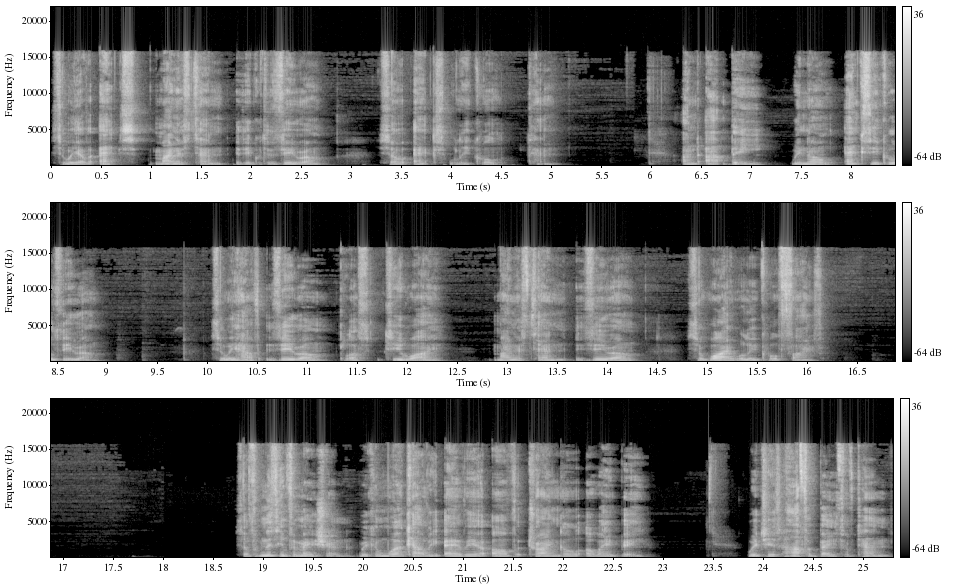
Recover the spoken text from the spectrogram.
So we have x minus 10 is equal to 0 so x will equal 10. And at b, we know x equals 0. So we have 0 plus 2y minus 10 is 0, so y will equal 5. So from this information, we can work out the area of triangle OAB, which is half a base of 10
